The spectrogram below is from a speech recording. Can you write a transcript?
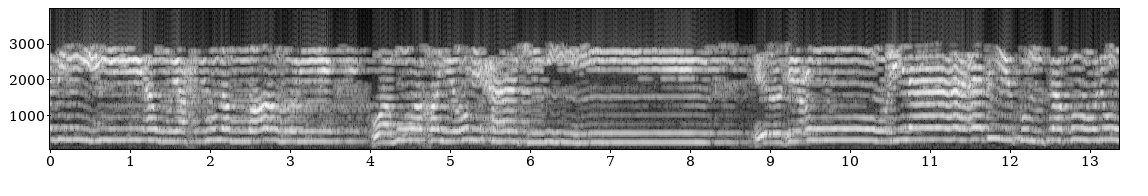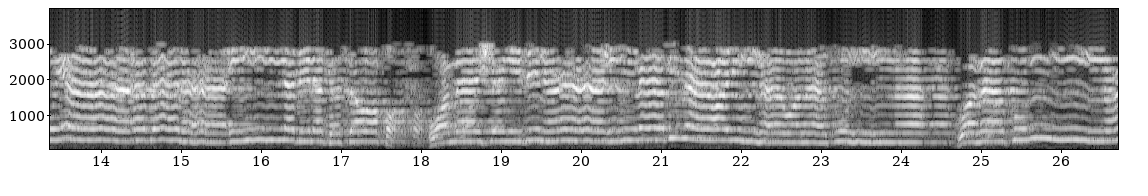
أبي أو يحكم الله لي وهو خير الحاكمين. ارجعوا إلى أبيكم فقولوا يا أبانا إن ابنك سرق وما شهدنا إلا بما علمنا وما كنا, وما كنا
